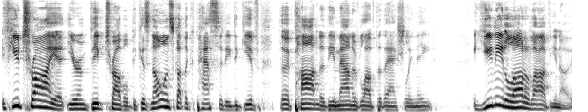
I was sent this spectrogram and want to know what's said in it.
If you try it, you're in big trouble because no one's got the capacity to give their partner the amount of love that they actually need. You need a lot of love, you know.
